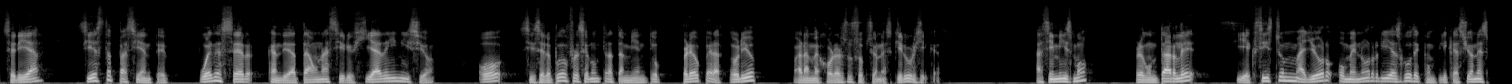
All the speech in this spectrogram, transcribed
sería si esta paciente puede ser candidata a una cirugía de inicio o si se le puede ofrecer un tratamiento preoperatorio para mejorar sus opciones quirúrgicas. Asimismo, preguntarle si existe un mayor o menor riesgo de complicaciones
